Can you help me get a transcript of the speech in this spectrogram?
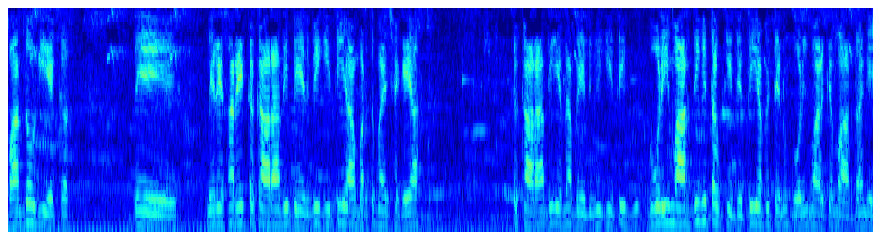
ਬੰਦ ਹੋ ਗਈ ਇੱਕ। ਤੇ ਮੇਰੇ ਸਾਰੇ ਕਕਾਰਾਂ ਦੀ ਬੇਦਬੀ ਕੀਤੀ, ਅੰਮ੍ਰਿਤ ਮੈਂ ਛਕਿਆ। ਕਕਾਰਾਂ ਦੀ ਇਹਨਾਂ ਬੇਦਬੀ ਕੀਤੀ, ਗੋਲੀ ਮਾਰ ਦੀ ਵੀ ਧਮਕੀ ਦਿੱਤੀ ਆ ਵੀ ਤੈਨੂੰ ਗੋਲੀ ਮਾਰ ਕੇ ਮਾਰ ਦਾਂਗੇ।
